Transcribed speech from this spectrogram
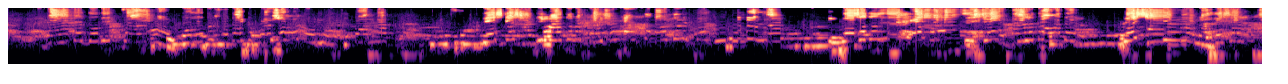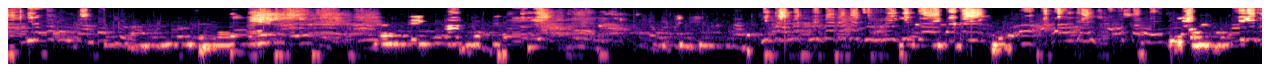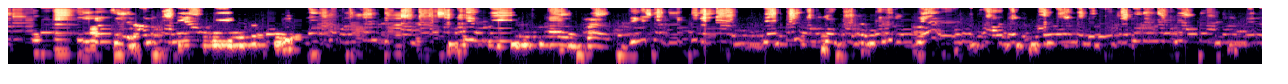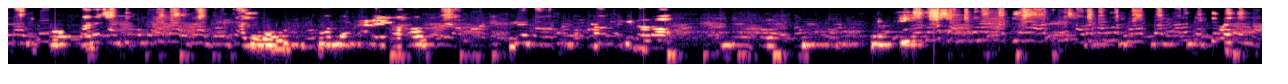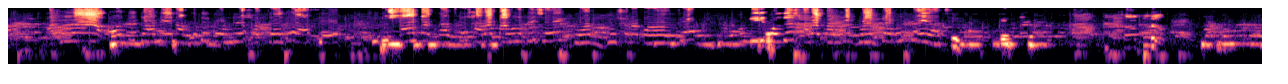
তাহলে তো সেটা একটা বৈষম্য তৈরি হচ্ছে তো আমরা দেশকে স্বাধীন হওয়ার জন্য বৈষম্য মুক্ত করার জন্য দেশে যদি বৈষম্য সৃষ্টি হয় তাহলে তো আমাদের দেশ স্বাধীন হলো না দেশের স্বাধীনতা কোনো দাম থাকল না কিন্তু আমরা পূর্বে দেখেছি উনি কিন্তু এইভাবে আহ, আমাদের যে সমস্যা হয়েছিল উনি কিন্তু ছিলেন আমি জানি না উনি কথা বলেছেন কিন্তু আমরা আশা করি উনি আহ, আহ, জিনিসটা দেখতে দেখবেন মনোযোগ দেবেন মনোযোগ দিয়ে আমাদের আন্দোলন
